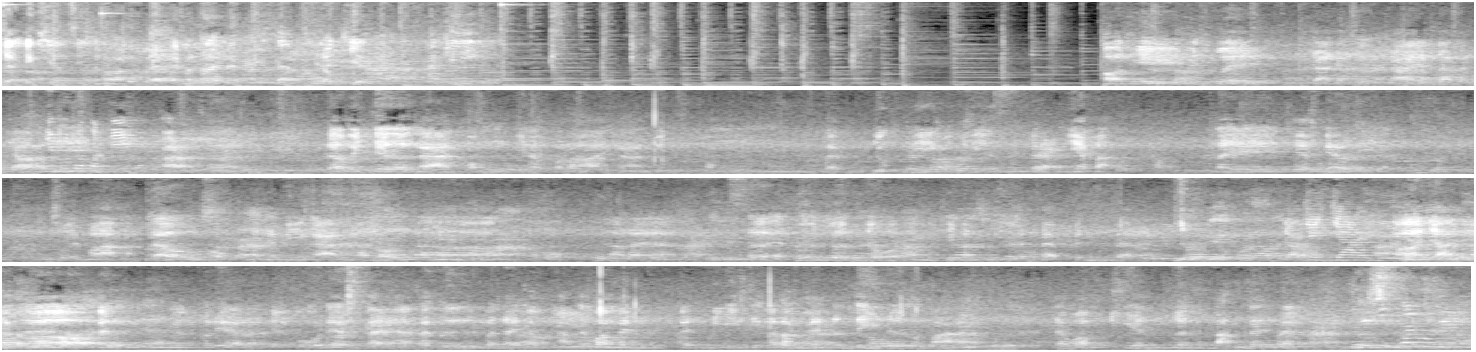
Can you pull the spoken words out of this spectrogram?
อยากจะเขียนสีน้ำมันให้มันได้แบบแบบที่เราเขียน ตอนที่ไปช่วยอาจารย์เฉลิมชัยอาจารย์ปัญญาที่พุทธปฏิอ่าใช่ แล้วไปเจองานของอินทปรายงานยุคของแบบยุคที่เขาเขียนแบบเนี้ยบอะในเทปแกลลี่อะสวยมากอะแล้วมันจะมีงานของเอ่ออะไรอะเซอร์เอ็ดเวิร์ดเบิร์นโจนะ ที่มันเขียนแบบเป็นแบบอย่างใหญ่ๆ อ่าใหญ่แล้วก็เป็นเขาเรียกอะไรโกลเด้นแต่ก็คือบันไดทองคำแต่ว่าเป็นเป็นผู้หญิงที่กำลังเล่นดนตรีเดินลงมา แต่ว่ามันเขียนเหมือนตัดเส้นแบบเดี๋ยวฉันนั่งไปดู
